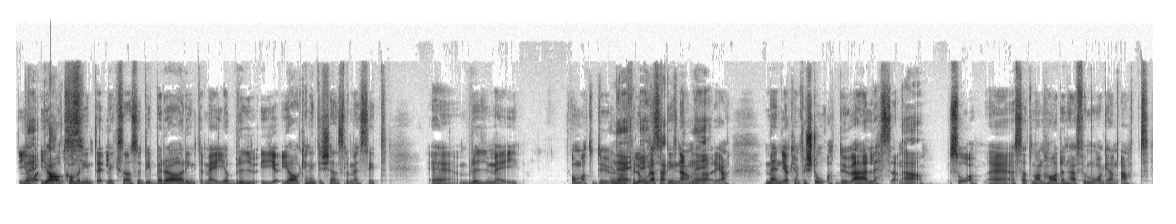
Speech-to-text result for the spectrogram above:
Jag, Nej, jag kommer inte, liksom, alltså, det berör inte mig. Jag, bry, jag, jag kan inte känslomässigt eh, bry mig om att du har Nej, förlorat exakt, dina nej. anhöriga. Men jag kan förstå att du är ledsen. Ja. Så, eh, så att man har den här förmågan att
